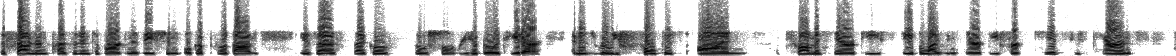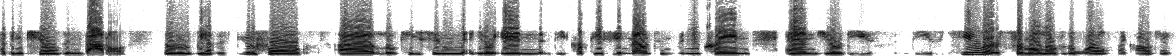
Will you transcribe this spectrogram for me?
the founder and president of our organization, Olga Prodan, is a psychosocial rehabilitator and is really focused on trauma therapy, stabilizing therapy for kids whose parents have been killed in battle. So we have this beautiful uh, location, you know, in the Carpathian Mountains in Ukraine, and you know these these healers from all over the world, psychologists,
